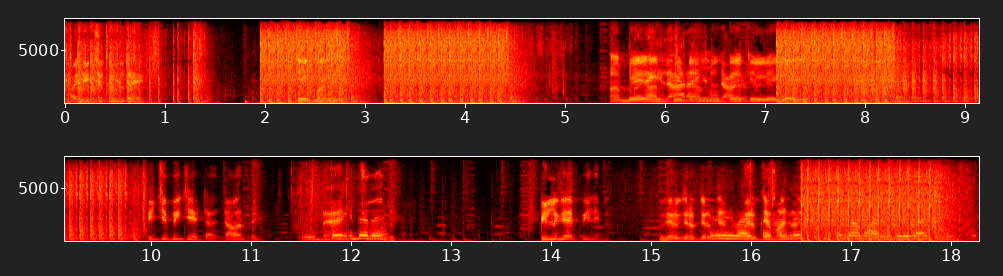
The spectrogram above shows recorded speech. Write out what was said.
भाई नीचे कूद गए। एक बंद अबे यार फिर डैमेज दे के ले गई। पीछे पीछे टावर पे। ओ तो बहन इधर है। चोद पिल गए पीले रुक जा रुक जा रुक जा मेरे। तो मैं मारूँगी रिवाइव को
